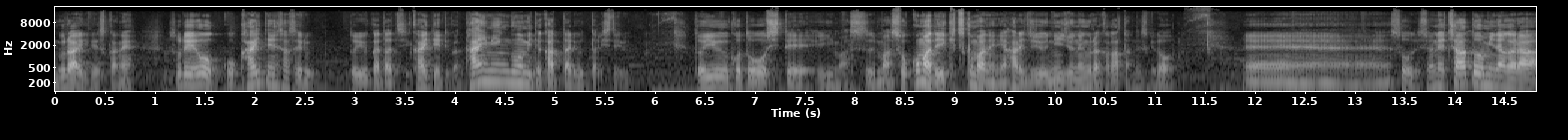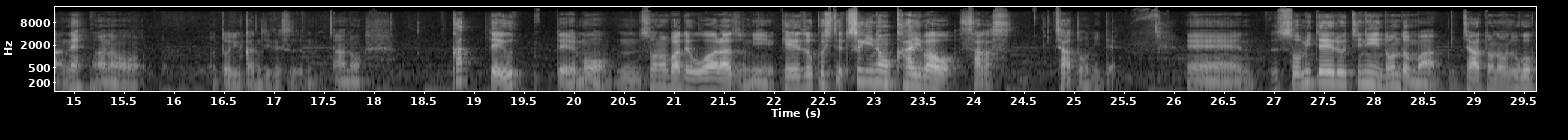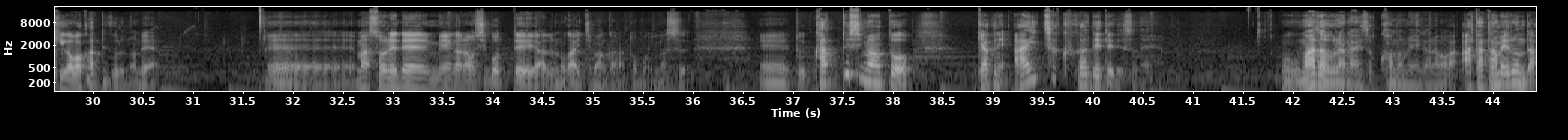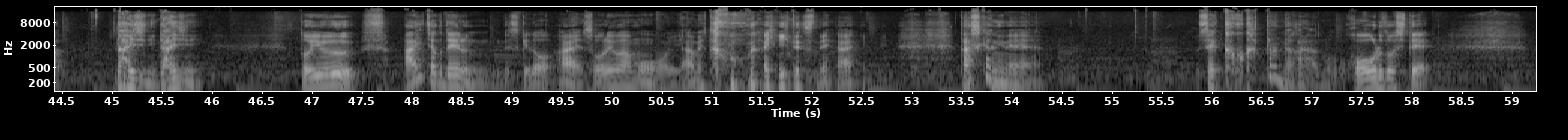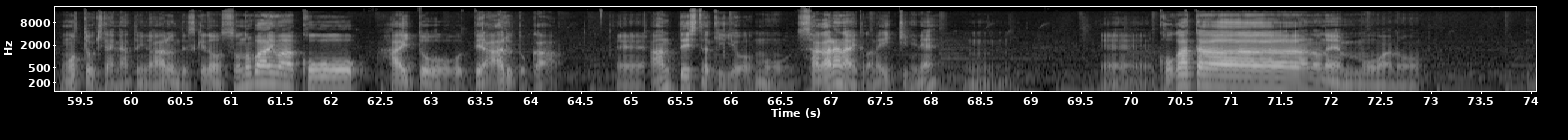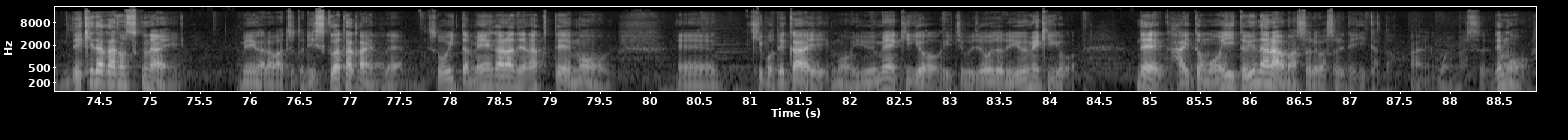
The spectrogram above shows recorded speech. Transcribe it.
ぐらいですかね。それをこう回転させるという形回転というかタイミングを見て買ったり売ったりしている。ということをしています、まあ、そこまで行き着くまでにやはり10 20年ぐらいかかったんですけど、えー、そうですよね。チャートを見ながらねあのという感じです。あの買って売ってっても、う、その場で終わらずに継続して次の会話を探す。チャートを見て、えー、そう見ているうちにどんどん、まあ、チャートの動きが分かってくるので、えー、まあ、それで銘柄を絞ってやるのが一番かなと思います。えーと、買ってしまうと逆に愛着が出てですね。もうまだ売らないぞこの銘柄は。温めるんだ。大事に大事に。という愛着出るんですけど、はい、それはもうやめた方がいいですね。はい、確かにね、せっかく買ったんだから、もうホールドして持っておきたいなというのはあるんですけど、その場合は高配当であるとか、えー、安定した企業、もう下がらないとかね、一気にね、うん。えー、小型のね、もうあの、出来高の少ない銘柄はちょっとリスクが高いのでそういった銘柄でなくてもう、えー、規模でかいもう有名企業一部上場で有名企業で配当もいいというなら、まあ、それはそれでいいかと、はい、思います。でも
